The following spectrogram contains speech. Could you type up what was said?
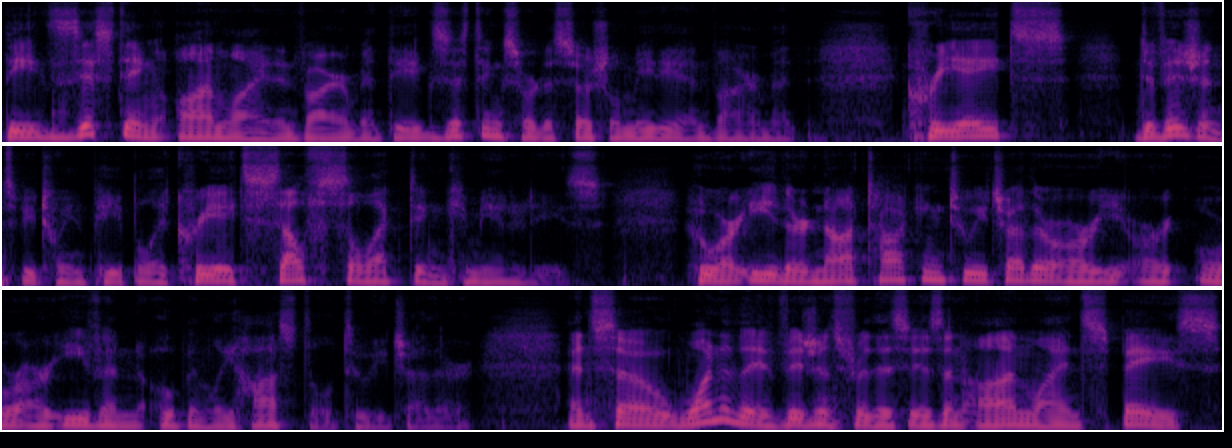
the existing online environment, the existing sort of social media environment, creates divisions between people. It creates self-selecting communities who are either not talking to each other or, or, or are even openly hostile to each other. And so, one of the visions for this is an online space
